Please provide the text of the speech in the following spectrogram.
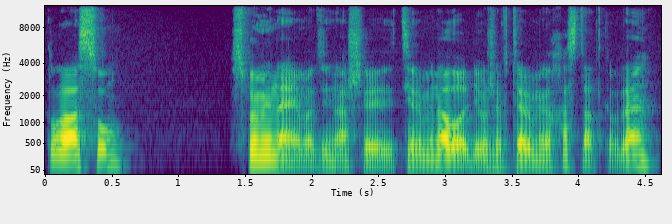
классу. Вспоминаем эти наши терминологии уже в терминах остатков, да?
